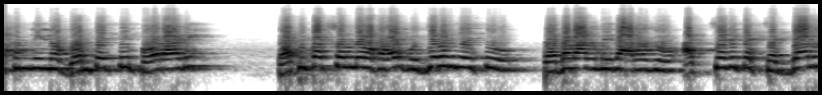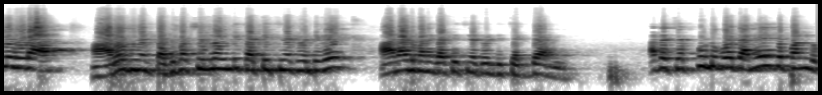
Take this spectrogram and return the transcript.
అసెంబ్లీలో గొంతెత్తి పోరాడి ప్రతిపక్షంలో ఒకవైపు ఉద్యమం చేస్తూ పెద్దవాళ్ళ మీద ఆ రోజు అత్యధిక చెక్ డ్యాంలు కూడా ఆ రోజు నేను ప్రతిపక్షంలో ఉండి కట్టించినటువంటివే ఆనాడు మనం కట్టించినటువంటి చెక్ డ్యాంలు అట్లా చెప్పుకుంటూ పోతే అనేక పనులు.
